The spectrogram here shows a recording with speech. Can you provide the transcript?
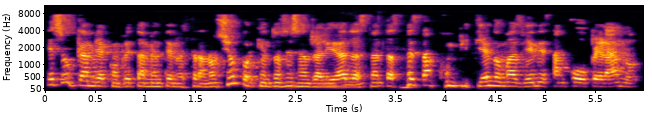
eso cambia completamente nuestra noción porque entonces en realidad las plantas no están compitiendo, más bien están cooperando.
